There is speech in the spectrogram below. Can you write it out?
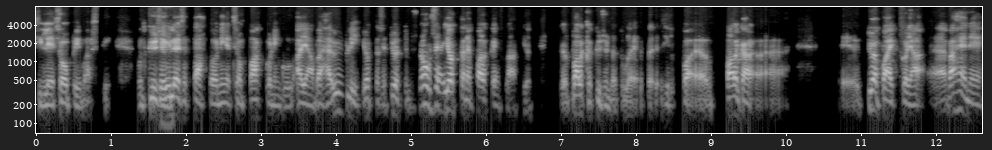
sille sopivasti. Mutta kyllä se mm. yleensä tahtoo niin, että se on pakko niin kuin ajaa vähän yli, jotta se työttömyys nousee, jotta ne palkkainflaatiot, palkkakysyntä tulee, palka, työpaikkoja vähenee,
